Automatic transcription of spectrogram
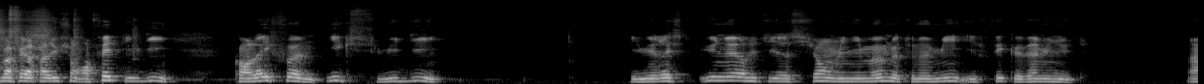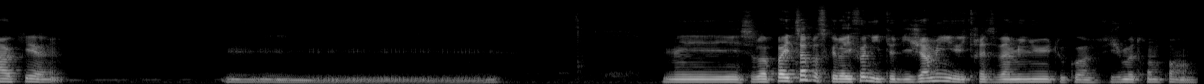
tu m'as la traduction. En fait, il dit quand l'iPhone X lui dit il lui reste une heure d'utilisation minimum, l'autonomie, il fait que 20 minutes. Ah, ok. Mais ça doit pas être ça parce que l'iPhone il te dit jamais il te reste 20 minutes ou quoi, si je me trompe pas. Hein.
